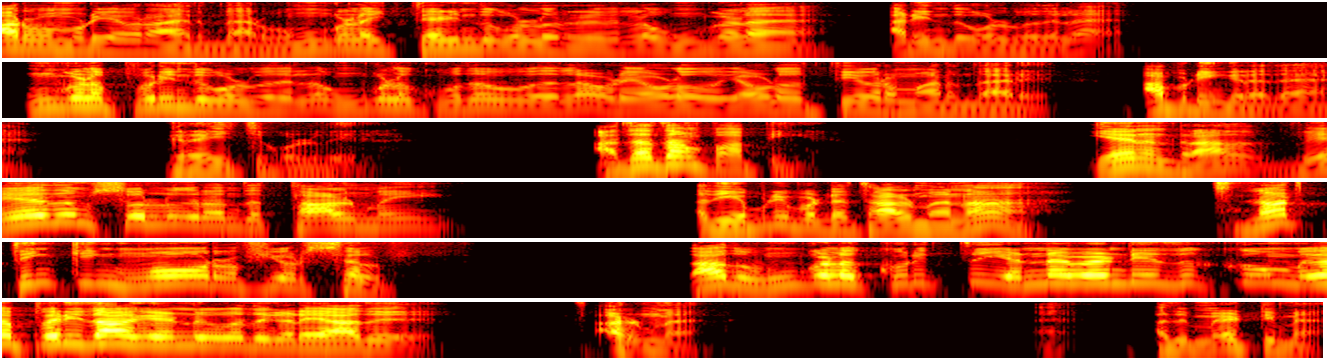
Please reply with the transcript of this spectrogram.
ஆர்வமுடையவராக இருந்தார். உங்களை தெரிந்து கொள்ளுறதில் உங்களை அறிந்து கொள்வதில் உங்களை புரிந்து கொள்வதில் உங்களுக்கு உதவுவதில் அவர் எவ்வளோ எவ்வளோ தீவிரமாக இருந்தார் அப்படிங்கிறத கிரகித்து கொள்வீர்கள். அதை தான் பார்ப்பீங்க. ஏனென்றால் வேதம் சொல்லுகிற அந்த தாழ்மை அது எப்படிப்பட்ட தாழ்மைனா it's not thinking more of yourself அதாவது உங்களை குறித்து எண்ண வேண்டியதுக்கும் மிக பெரிதாக எண்ணுவது கிடையாது. தாழ்மை. அது மேட்டிமை.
